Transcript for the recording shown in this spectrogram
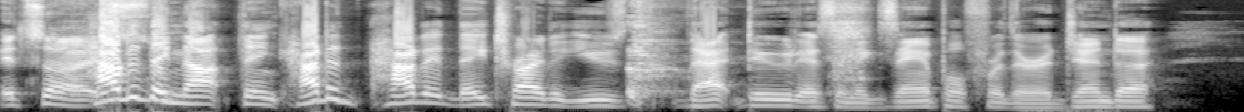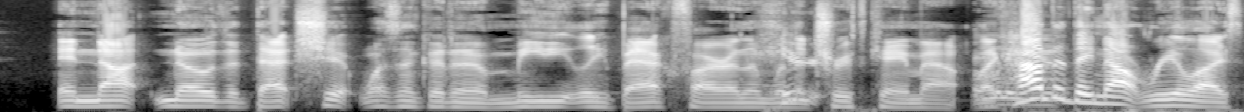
It's uh, how it's- did they not think how did how did they try to use that dude as an example for their agenda and not know that that shit wasn't going to immediately backfire on them when Here- the truth came out like how did they not realize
